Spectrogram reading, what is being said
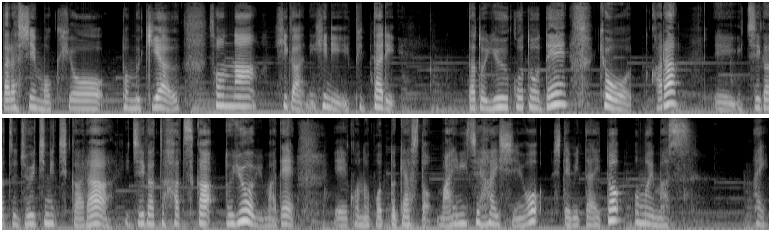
新しい目標と向き合うそんな日が日にぴったりだということで今日から1月11日から1月20日土曜日までえこのポッドキャスト毎日配信をしてみたいと思います。はい。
